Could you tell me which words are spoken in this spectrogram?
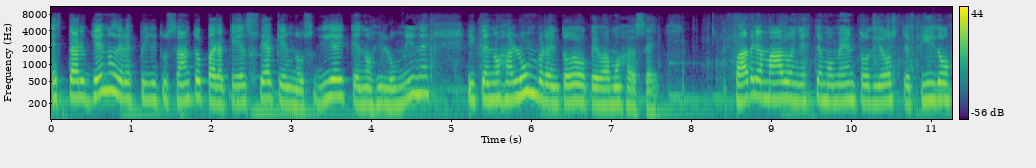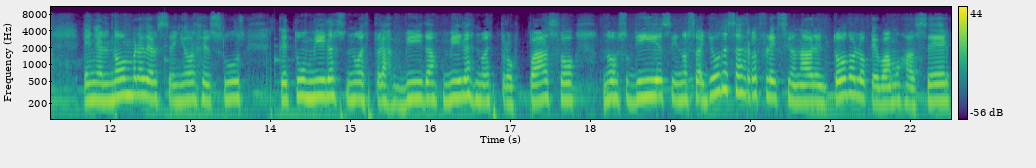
estar llenos del Espíritu Santo para que Él sea quien nos guíe, que nos ilumine y que nos alumbre en todo lo que vamos a hacer. Padre amado, en este momento, Dios, te pido en el nombre del Señor Jesús que tú mires nuestras vidas, mires nuestros pasos, nos guíes y nos ayudes a reflexionar en todo lo que vamos a hacer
